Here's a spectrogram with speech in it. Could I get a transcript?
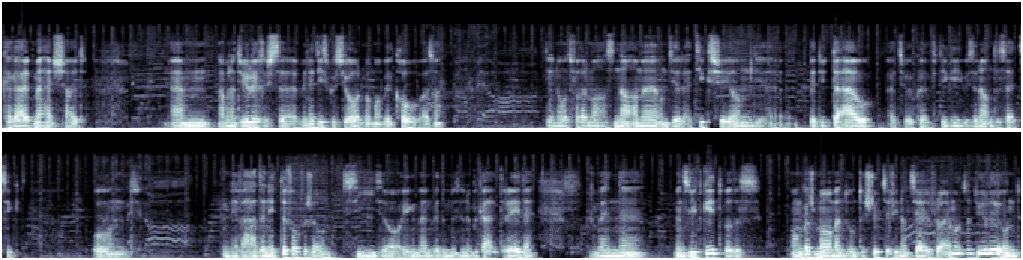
kein Geld mehr hast halt. Ähm, aber natürlich ist es äh, wie eine Diskussion, wo man will kommen. Also die Notfallmaßnahmen und die Rettungsschirme, die äh, bedeuten auch eine zukünftige Auseinandersetzung. Und wir werden nicht davon verschont sein, so irgendwann wieder müssen über Geld reden. wenn äh, wenn es Leute gibt, die das Engagement wollen unterstützen finanziell freuen wir uns natürlich und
